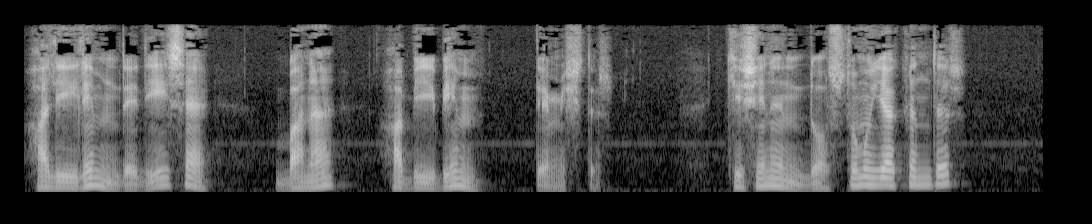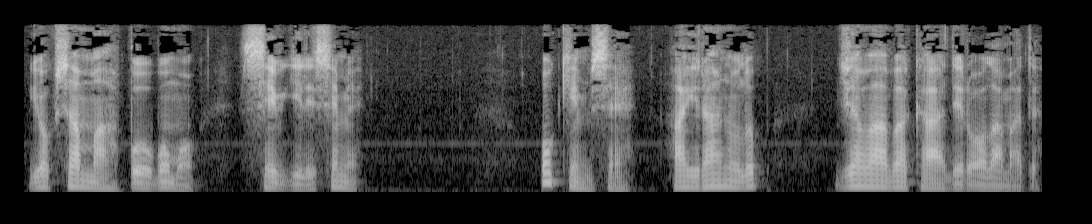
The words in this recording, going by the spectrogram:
halilim dediyse bana habibim demiştir. Kişinin dostu mu yakındır yoksa mahbubu mu, sevgilisi mi? O kimse hayran olup cevaba kadir olamadı.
